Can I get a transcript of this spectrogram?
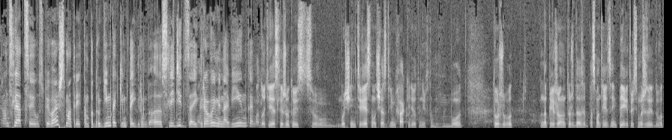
Трансляции успеваешь смотреть там по другим каким-то играм, э, следить за игровыми новинками? По доте я слежу, то есть э, очень интересно, вот сейчас DreamHack идет у них там, вот, тоже вот напряженно тоже даже посмотреть за Империей, то есть мы же вот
